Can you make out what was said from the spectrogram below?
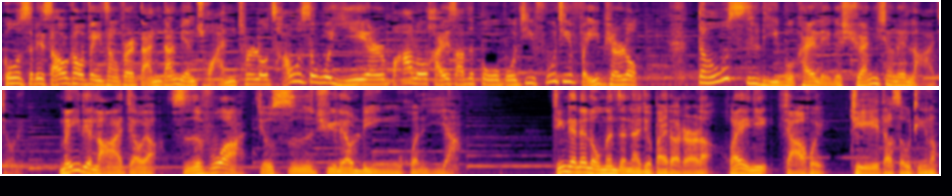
各式的烧烤、肥肠粉、担担面、串串儿抄手我、叶儿粑了，还有啥子钵钵鸡、夫妻肺片儿咯，都是离不开那个鲜香的辣椒的。没得辣椒呀，似乎啊就失去了灵魂一样。今天的龙门阵呢就摆到这儿了，欢迎你下回接到收听了。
